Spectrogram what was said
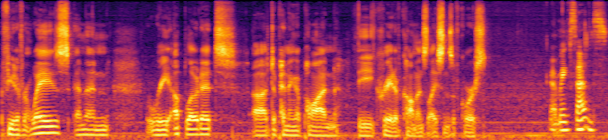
a few different ways and then re-upload it uh, depending upon the Creative Commons license, of course. That makes sense.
